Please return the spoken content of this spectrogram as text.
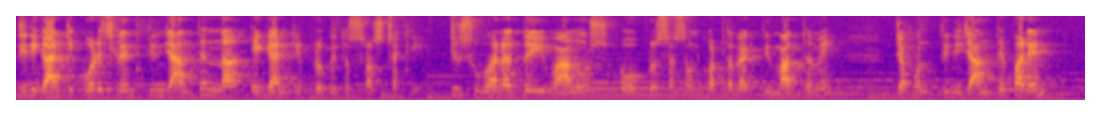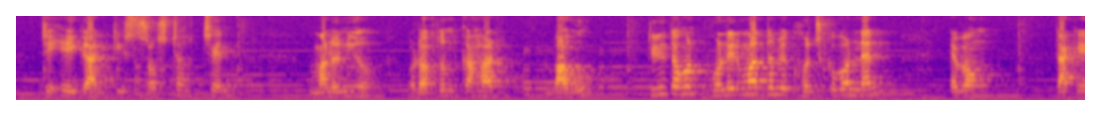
যিনি গানটি করেছিলেন, তিনি জানতেন না এই গানটির প্রকৃত স্রষ্টাকে কিছু শুভানাদ্যয়ী মানুষ ও প্রশাসনকর্তা ব্যক্তির মাধ্যমে যখন তিনি জানতে পারেন যে এই গানটির স্রষ্টা হচ্ছেন মাননীয় রতন কাহার বাবু, তিনি তখন ফোনের মাধ্যমে খোঁজখবর নেন এবং তাকে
